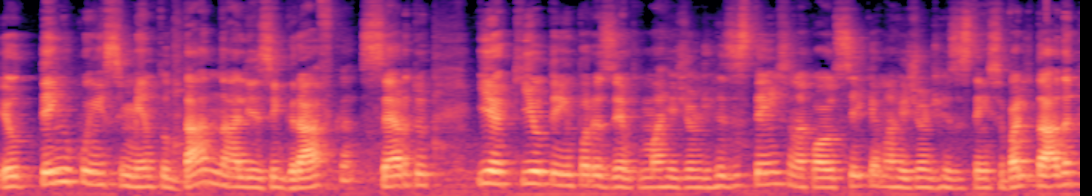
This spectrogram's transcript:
Eu tenho conhecimento da análise gráfica, certo? E aqui eu tenho, por exemplo, uma região de resistência, na qual eu sei que é uma região de resistência validada,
